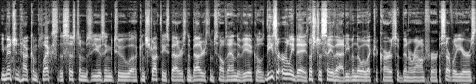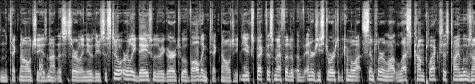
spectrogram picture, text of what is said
You mentioned how complex the systems using to uh, construct these batteries and the batteries themselves and the vehicles. These are early days. Let's just say that, even though electric cars have been around for several years and the technology is not necessarily new, these are still early days with regard to evolving technology. Do you expect this method of, of energy storage to become a lot simpler and a lot less complex as time moves on?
